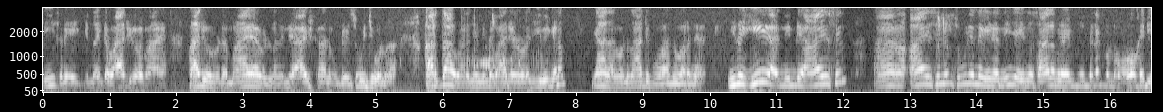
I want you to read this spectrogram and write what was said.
നീ സ്നേഹിക്കുന്നതിന്റെ ഭാര്യമായ ഭാര്യയോടെ മായയുള്ള നിന്റെ ആയുഷ്കാലമൊക്കെ സൂചിച്ചു കൊള്ളുക. കർത്താവ് പറഞ്ഞ് നിന്റെ ഭാര്യയോടെ ജീവിക്കണം ഞാൻ അതുകൊണ്ട് നാട്ടിൽ പോകാന്ന് പറഞ്ഞ്. ഇത് ഈ നിന്റെ ആയുസിൽ ആയുസിലും സൂര്യന്റെ കീഴിൽ നീ ചെയ്യുന്ന സാധന പ്രയത്നം നിനക്കുള്ള ഓഹരി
